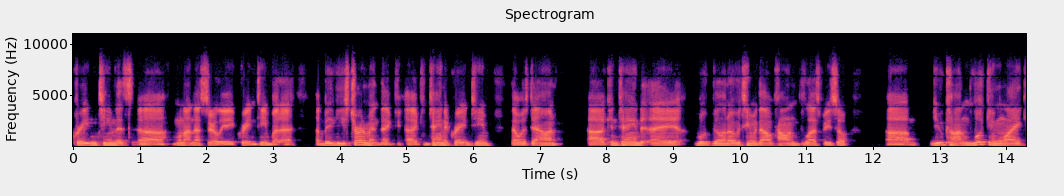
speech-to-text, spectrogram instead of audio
Creighton team that's, uh, well, not necessarily a Creighton team, but a, a Big East tournament that uh, contained a Creighton team that was down, uh, contained a Villanova team without Collin Gillespie. So um, UConn looking like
